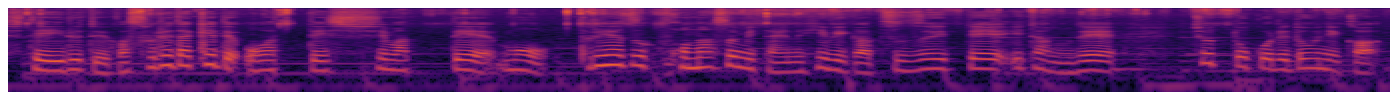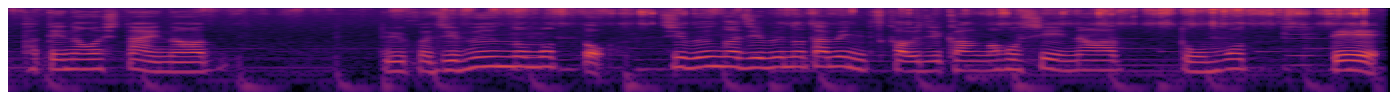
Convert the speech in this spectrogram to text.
しているというかそれだけで終わってしまってもうとりあえずこなすみたいな日々が続いていたのでちょっとこれどうにか立て直したいなというか自分のもっと自分が自分のために使う時間が欲しいなと思って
